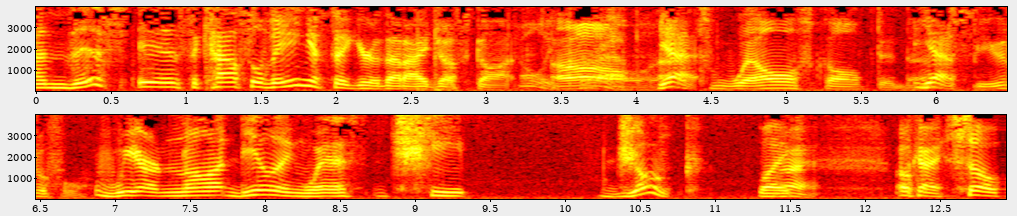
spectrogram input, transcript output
and this is the Castlevania figure that I just got. Holy oh, crap. Oh, Yeah. that's well sculpted. That's Yes. beautiful. We are not dealing with cheap junk. Like, right. okay, so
